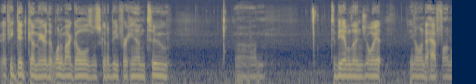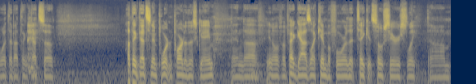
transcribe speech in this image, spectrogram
if he did come here that one of my goals was going to be for him to um, to be able to enjoy it, you know, and to have fun with it. I think that's a I think that's an important part of this game. And, uh, you know, I've had guys like him before that take it so seriously. Um,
